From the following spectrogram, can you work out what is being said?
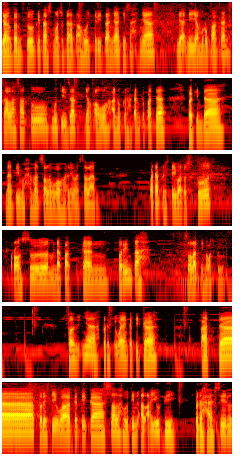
Yang tentu kita semua sudah tahu ceritanya, kisahnya, yakni yang merupakan salah satu mujizat yang Allah anugerahkan kepada baginda Nabi Muhammad SAW. Pada peristiwa tersebut, Rasul mendapatkan perintah sholat lima waktu. Selanjutnya, peristiwa yang ketiga, ada peristiwa ketika Salahuddin Al-Ayubi berhasil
